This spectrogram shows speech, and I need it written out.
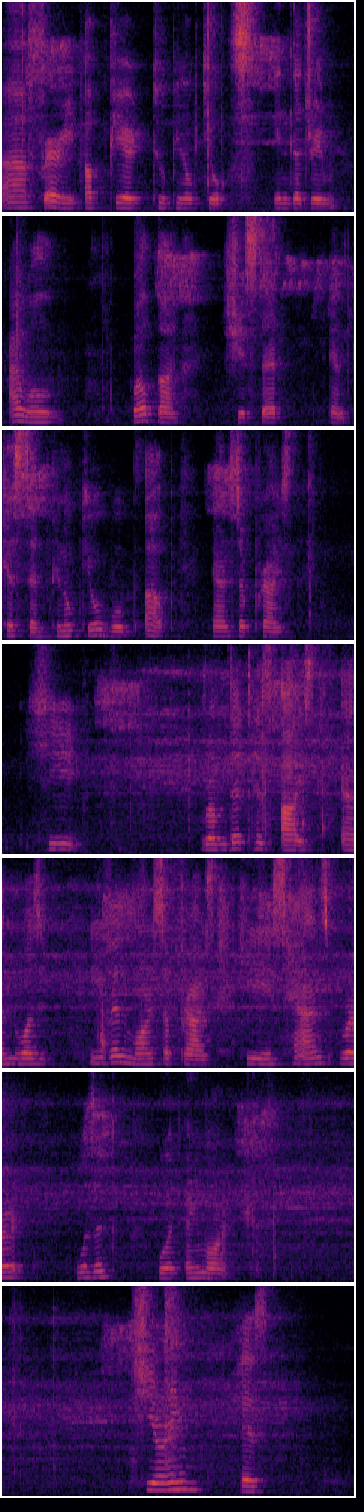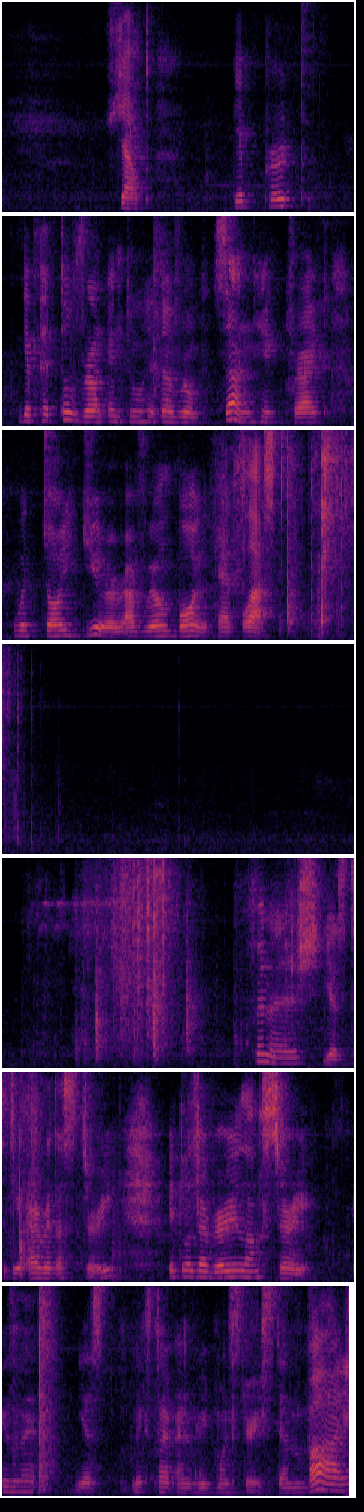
a fairy appeared to Pinocchio in the dream. I will well done, she said and kissed him. Pinocchio woke up and surprised. He rubbed his eyes and was even more surprised. His hands were wasn't wood anymore. Hearing his shout, Geppert, Geppetto ran into the room. Son, he cried with joy, you're a real boy at last. Finish. yesterday. I read a story. It was a very long story, isn't it? Yes, next time I'll read more stories. Then bye.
